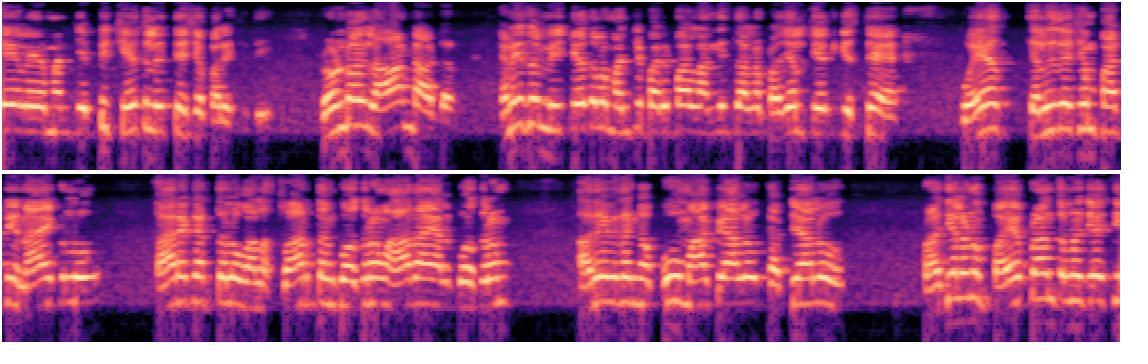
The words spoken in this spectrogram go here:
చేయలేమని చెప్పి చేతులు ఎత్తేసే పరిస్థితి. రెండోది లా అండ్ ఆర్డర్ కనీసం మీ చేతిలో మంచి పరిపాలన అందించాలని ప్రజల చేతికిస్తే వైఎస్ తెలుగుదేశం పార్టీ నాయకులు కార్యకర్తలు వాళ్ళ స్వార్థం కోసం ఆదాయాల కోసం అదేవిధంగా భూ మాఫియాలు కబ్జాలు ప్రజలను భయప్రాంతులను చేసి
